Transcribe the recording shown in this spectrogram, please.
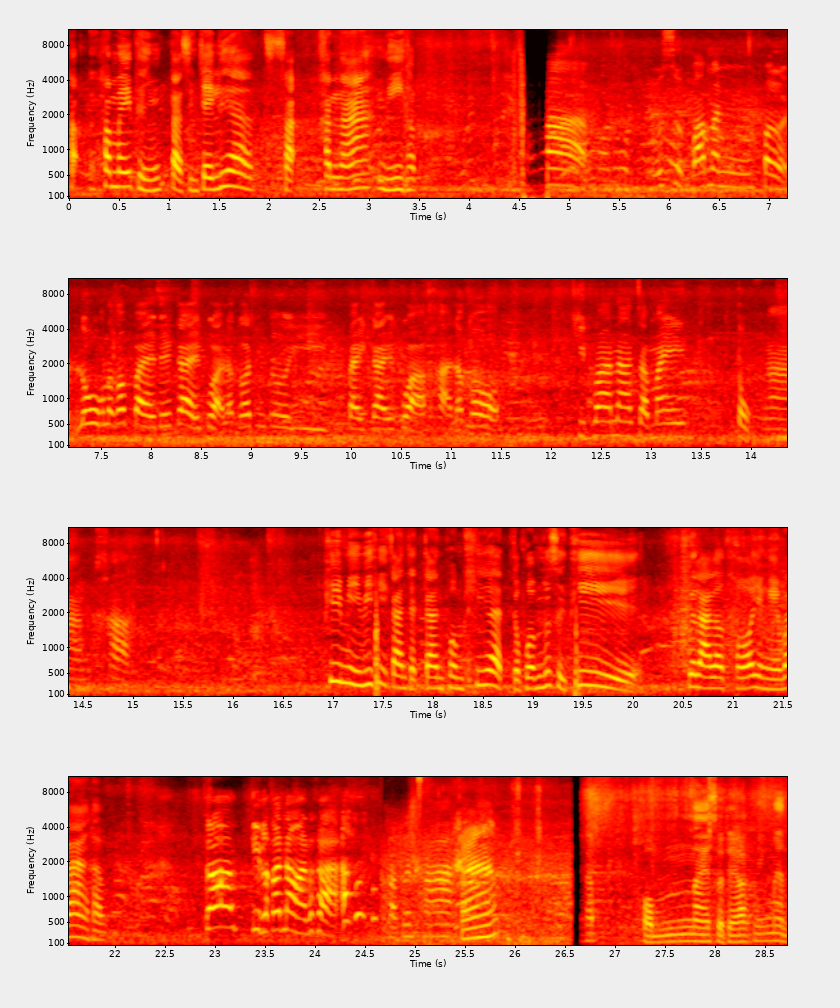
ททำไมถึงตัดสินใจเลือกสะคณะนี้ครับว่ารู้สึกว่ามันเปิดโลกแล้วก็ไปได้ไกลกว่า แล้วก็เทคโนโลยีไปไกลกว่าค่ะ แล้วก็คิดว่าน่าจะไม่ตกงานค่ะ พี่มีวิธีการจัดการความเครียดกับความรู้สึกที่เวลาเราท้อยังไงบ้างครับ ก็กินแล้วก็นอนค่ะ ขอบคุณค่ะ ครับ ครับ ผมนายสุธิรักษ์นิ่งมั่น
